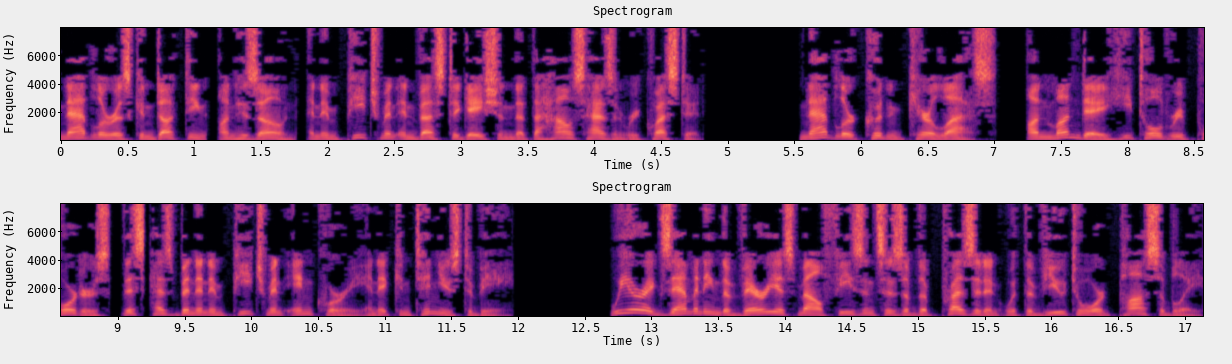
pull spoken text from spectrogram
Nadler is conducting, on his own, an impeachment investigation that the House hasn't requested. Nadler couldn't care less. On Monday he told reporters, this has been an impeachment inquiry and it continues to be. We are examining the various malfeasances of the President with the view toward possibly,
